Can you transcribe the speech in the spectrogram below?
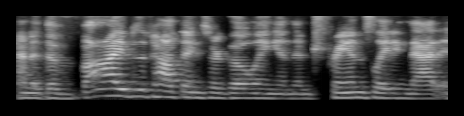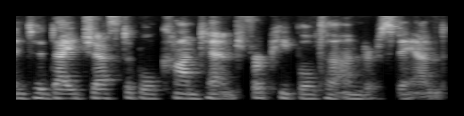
kind of the vibes of how things are going, and then translating that into digestible content for people to understand.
